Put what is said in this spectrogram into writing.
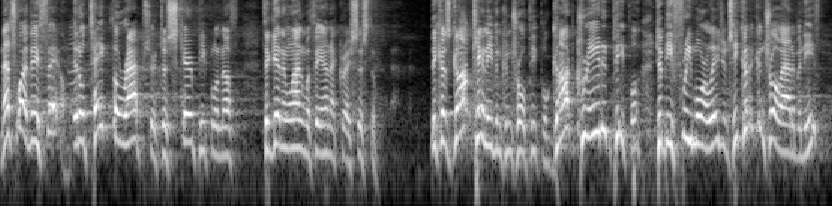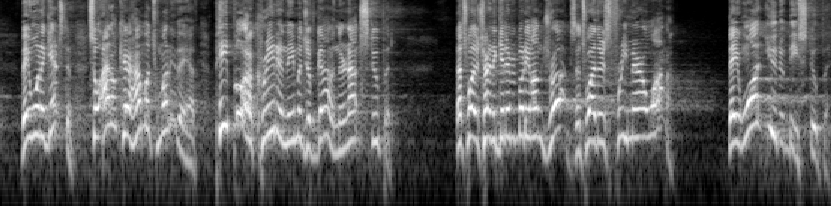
That's why they fail. It'll take the rapture to scare people enough to get in line with the Antichrist system. Because God can't even control people. God created people to be free moral agents. He couldn't control Adam and Eve. They went against him. So I don't care how much money they have. People are created in the image of God and they're not stupid. That's why they're trying to get everybody on drugs. That's why there's free marijuana. They want you to be stupid.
